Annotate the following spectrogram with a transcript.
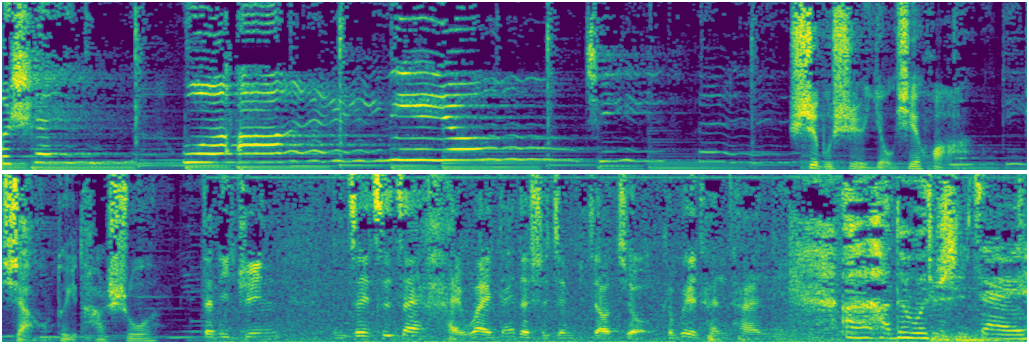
多深，我爱你有几分？是不是有些话想对他说？邓丽君，你这次在海外待的时间比较久，可不可以谈谈你？啊，好的，我就是在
